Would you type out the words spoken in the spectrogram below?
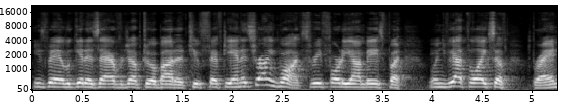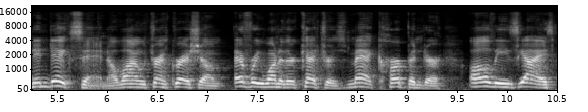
he's been able to get his average up to about a 250, and his drawing walks, 340 on base. But when you've got the likes of Brandon Dixon, along with Trent Grisham, every one of their catchers, Matt Carpenter, all these guys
